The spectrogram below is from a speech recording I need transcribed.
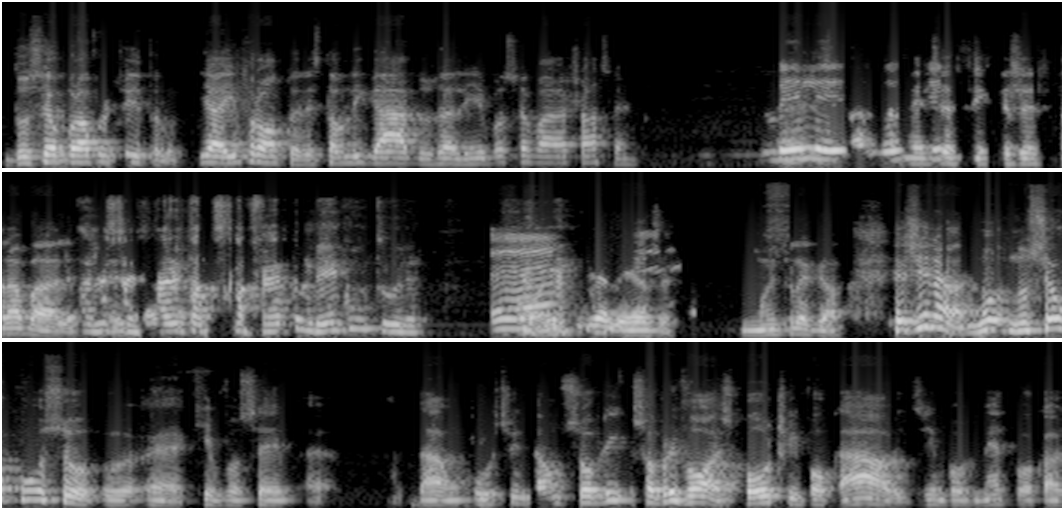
do seu próprio título. E aí pronto, eles estão ligados ali e você vai achar sempre. Beleza. É assim que a gente trabalha. Olha, essa história Tapas Café também é cultura. É. Olha que beleza. Muito legal. Regina, no, no seu curso, é, que você é, dá um curso, então, sobre, sobre voz, coaching vocal e desenvolvimento vocal.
